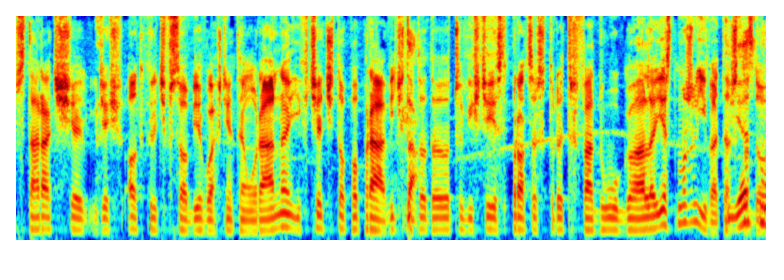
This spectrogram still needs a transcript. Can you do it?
starać się gdzieś odkryć w sobie właśnie tę ranę i chcieć to poprawić, no Tak. to, to oczywiście jest proces, który trwa długo, ale jest możliwe też Jest to do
